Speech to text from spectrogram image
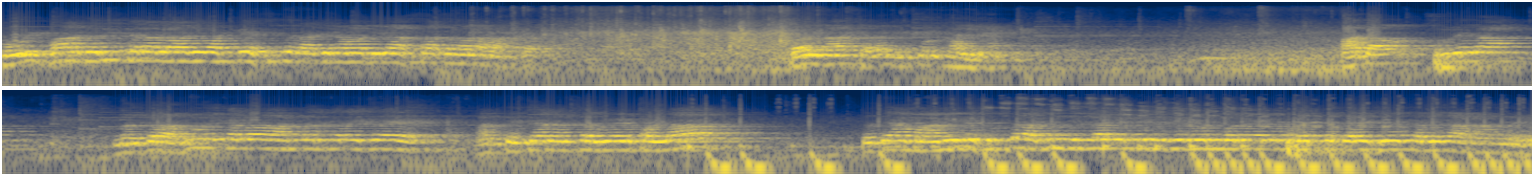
थोडीफार जरी त्याला लाज वाटली असती तर राजीनामा दिला असता असं मला वाटतं. पण ना त्याला विकून खाल्ली. आता सुरेला नंतर अजून एकाला आमदार करायचं आहे आणि त्याच्यानंतर वेळ पडला तर त्या मामीने सुद्धा अजून जिल्हा नेते प्रयत्न करायचे तरी राहणार नाही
